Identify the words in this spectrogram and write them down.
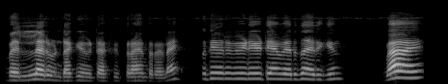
അപ്പം എല്ലാവരും ഉണ്ടാക്കി അഭിപ്രായം പറയണേ. പുതിയൊരു വീഡിയോ ആയിട്ട് ഞാൻ വരുന്നതായിരിക്കും. ബൈ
